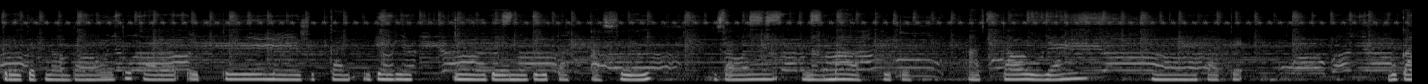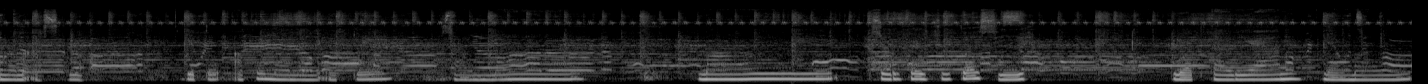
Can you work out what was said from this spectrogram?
greget nontonnya itu kalau itu menunjukkan identitas asli misalnya nama lah gitu atau yang hmm, pakai bukan nama asli. Gitu aku mau nanya itu sama mau survei juga sih buat kalian yang mau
